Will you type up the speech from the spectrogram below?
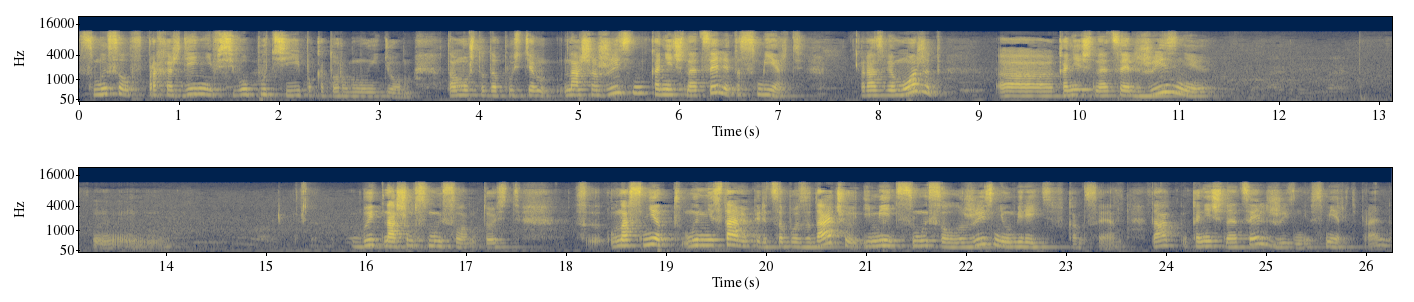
смысл в прохождении всего пути, по которому мы идем. Потому что, допустим, наша жизнь, конечная цель — это смерть. Разве может э, конечная цель жизни быть нашим смыслом? То есть у нас нет, мы не ставим перед собой задачу иметь смысл жизни, умереть в конце. Да? Конечная цель жизни — смерть, правильно?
